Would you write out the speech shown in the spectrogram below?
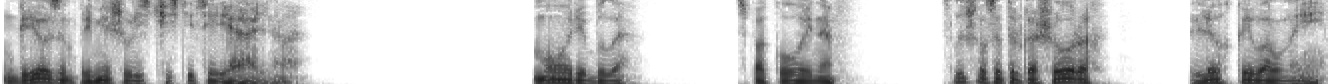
К грезам примешивались частицы реального. Море было спокойно. Слышался только шорох легкой волны.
